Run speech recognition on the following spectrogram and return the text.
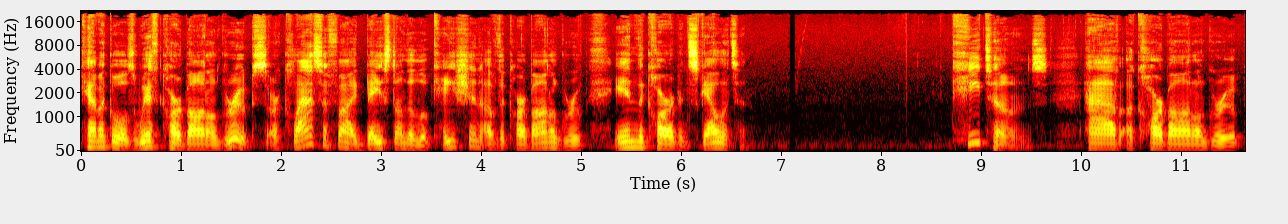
Chemicals with carbonyl groups are classified based on the location of the carbonyl group in the carbon skeleton. Ketones have a carbonyl group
